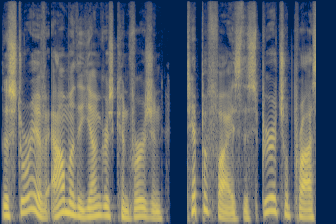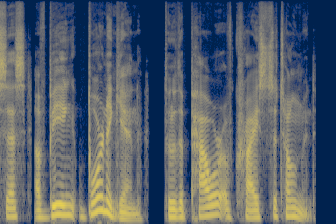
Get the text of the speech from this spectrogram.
the story of Alma the Younger's conversion typifies the spiritual process of being born again through the power of Christ's atonement.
